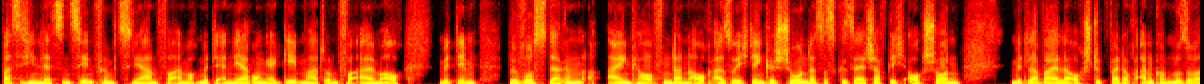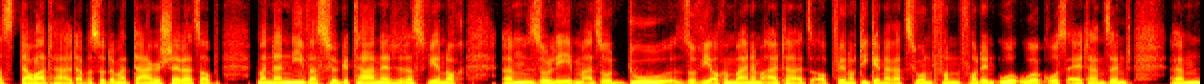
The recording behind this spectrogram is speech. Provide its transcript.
was sich in den letzten 10, 15 Jahren vor allem auch mit der Ernährung ergeben hat und vor allem auch mit dem bewussteren Einkaufen dann auch. Also ich denke schon, dass es gesellschaftlich auch schon mittlerweile auch Stück weit auch ankommt. Nur sowas dauert halt. Aber es wird immer dargestellt, als ob man da nie was für getan hätte, dass wir noch ähm, so leben. Also du, sowie auch in meinem Alter, als ob wir noch die Generation von vor den Ur-Urgroßeltern sind, ähm,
